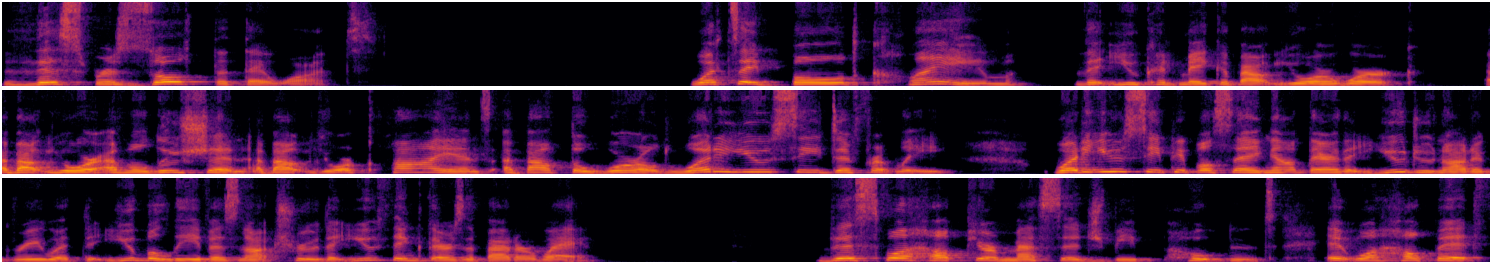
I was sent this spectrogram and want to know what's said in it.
this result that they want? What's a bold claim that you could make about your work, about your evolution, about your clients, about the world? What do you see differently? What do you see people saying out there that you do not agree with, that you believe is not true, that you think there's a better way? This will help your message be potent. It will help it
